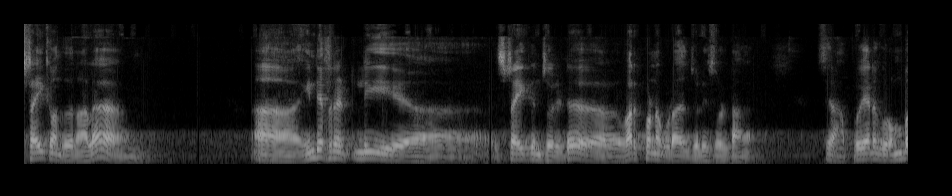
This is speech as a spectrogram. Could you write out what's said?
ஸ்ட்ரைக் வந்ததுனால இன்டெஃபினெட்லி ஸ்ட்ரைக்குன்னு சொல்லிட்டு ஒர்க் பண்ணக்கூடாதுன்னு சொல்லி சொல்லிட்டாங்க. சரி அப்போ எனக்கு ரொம்ப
